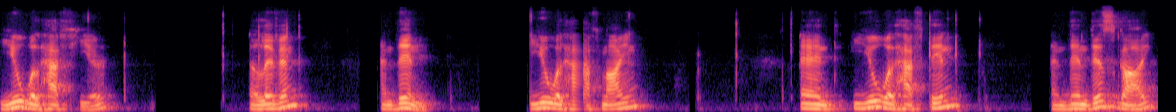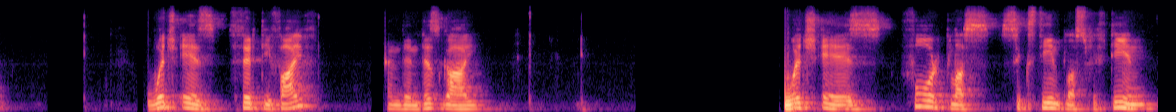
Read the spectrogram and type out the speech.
you will have here 11, and then you will have 9, and you will have 10, and then this guy, which is 35, and then this guy, which is 4 plus 16 plus 15,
